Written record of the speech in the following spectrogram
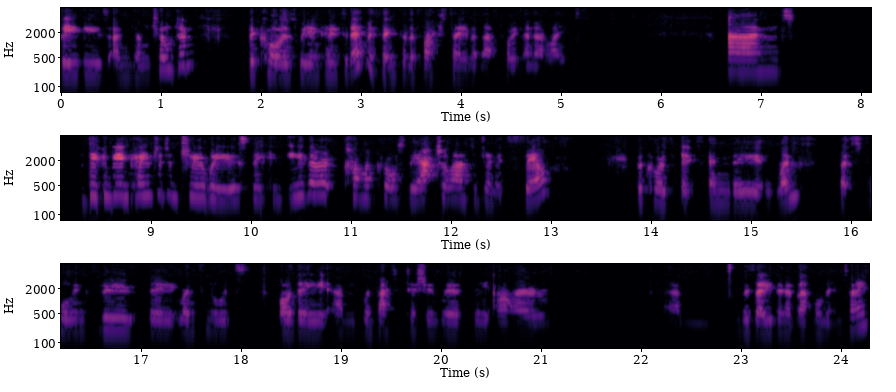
babies and young children, because we encountered everything for the first time at that point in our lives. And they can be encountered in two ways. They can either come across the actual antigen itself, because it's in the lymph that's flowing through the lymph nodes or the um, lymphatic tissue where they are um, residing at that moment in time.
